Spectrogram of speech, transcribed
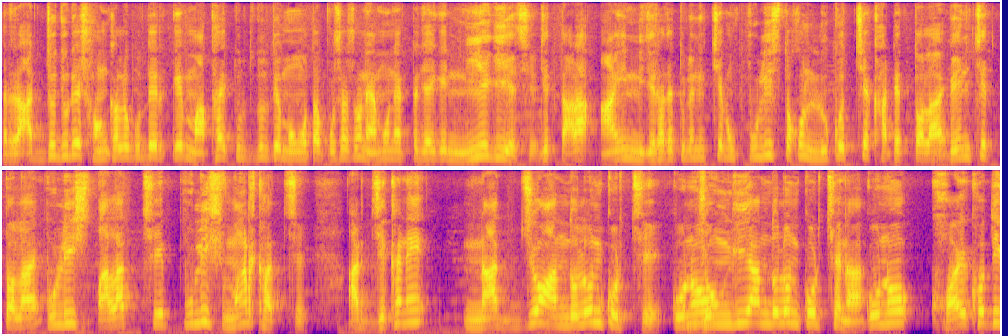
রাজ্য জুড়ে সংখ্যালঘুদেরকে মাথায় তুলতে তুলতে মমতা প্রশাসন এমন একটা জায়গায় নিয়ে গিয়েছে যে তারা আইন নিজের হাতে তুলে নিচ্ছে এবং পুলিশ তখন লুকোচ্ছে খাটের তলায় বেঞ্চের তলায় পুলিশ পালাচ্ছে পুলিশ মার খাচ্ছে। আর যেখানে ন্যায্য আন্দোলন করছে, কোনো জঙ্গি আন্দোলন করছে না, কোনো ক্ষয়ক্ষতি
